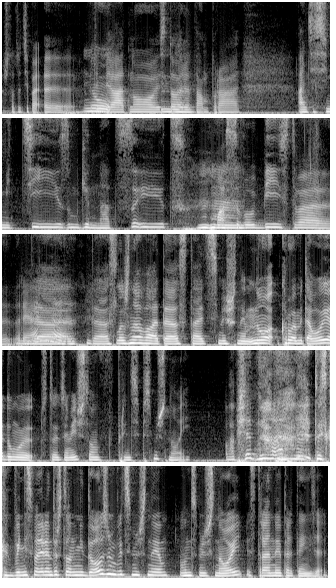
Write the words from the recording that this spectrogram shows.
что-то типа, э, ну, ребят, но история да. там про антисемитизм, геноцид, mm-hmm. массовое убийство. Реально? Да, да, сложновато стать смешным. Но, кроме того, я думаю, стоит заметить, что он, в принципе, смешной. Вообще, да. То есть, как бы, несмотря на то, что он не должен быть смешным, он смешной и странные претензии.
